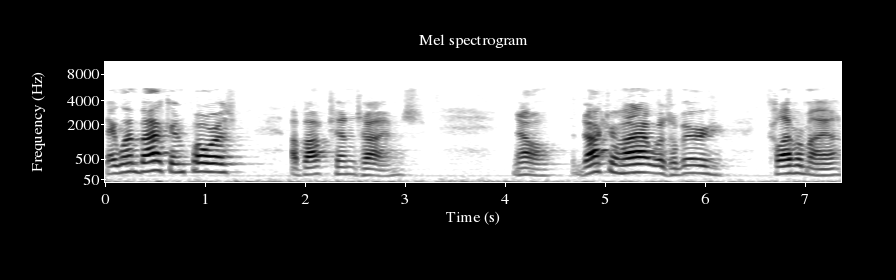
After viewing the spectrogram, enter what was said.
they went back and forth about 10 times. Now, Dr. Hyatt was a very clever man.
